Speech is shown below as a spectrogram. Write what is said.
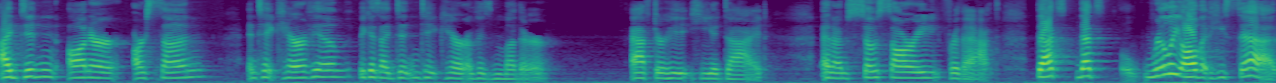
I didn't honor our son and take care of him because I didn't take care of his mother after he, he had died. And I'm so sorry for that. That's that's really all that he said.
